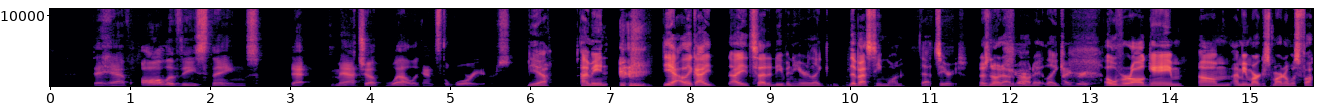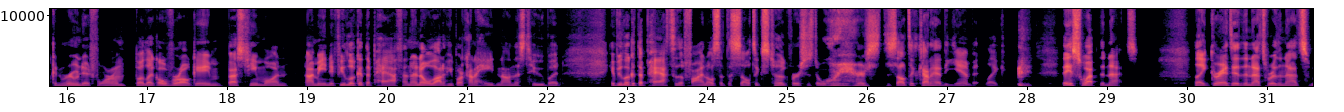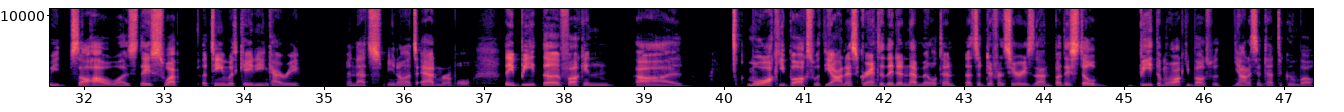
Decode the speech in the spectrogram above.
they have all of these things that match up well against the Warriors. yeah. I mean, yeah. Like I I said it even here. Like the best team won that series. There's no doubt Sure. about it. Like I agree. overall game, um, I mean Marcus Smart was fucking ruined it for him. But like overall game, best team won. I mean, if you look at the path, and I know a lot of people are kind of hating on this too, but if you look at the path to the finals that the Celtics took versus the Warriors, the Celtics kind of had the gambit. Like they swept the Nets. Like, granted, the Nets were the Nets. We saw how it was. They swept a team with KD and Kyrie, and that's you know that's admirable. They beat the fucking uh Milwaukee Bucks with Giannis. Granted, they didn't have Middleton. That's a different series then, but they still beat the Milwaukee Bucks with Giannis and Antetokounmpo.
